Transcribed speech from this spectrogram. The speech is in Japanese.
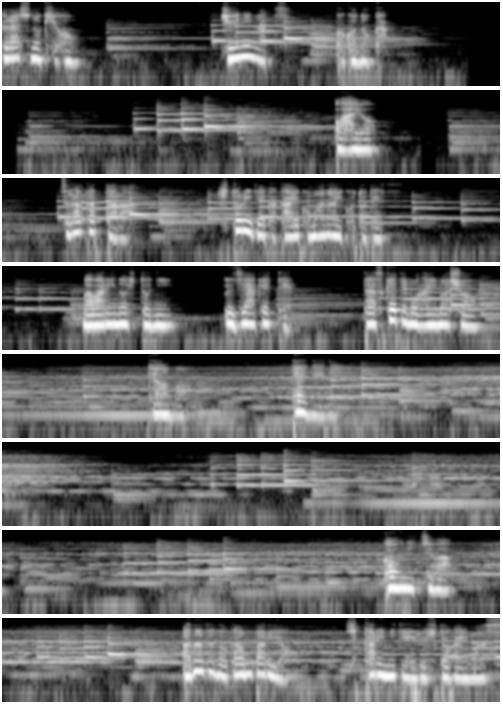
暮らしの基本。12月9日。おはよう。辛かったら一人で抱え込まないことです。周りの人に打ち明けて助けてもらいましょう。今日も丁寧に。こんにちは。あなたの頑張りをしっかり見ている人がいます。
